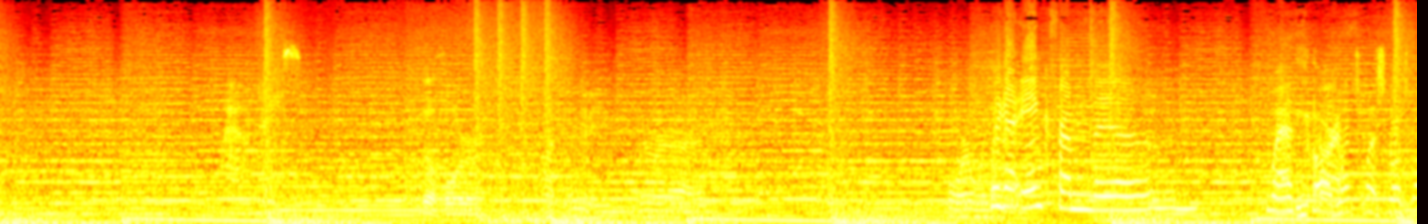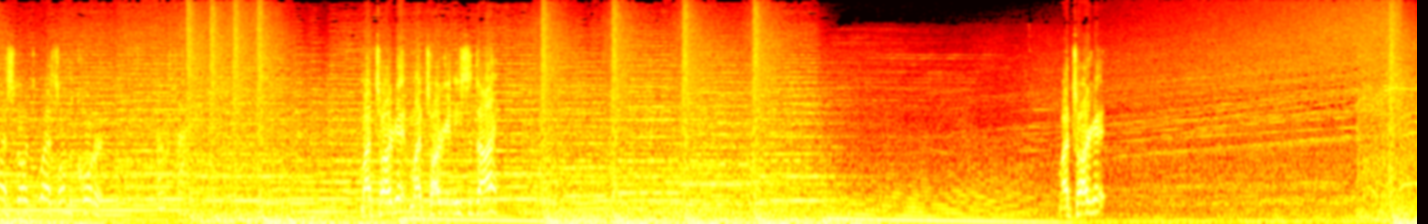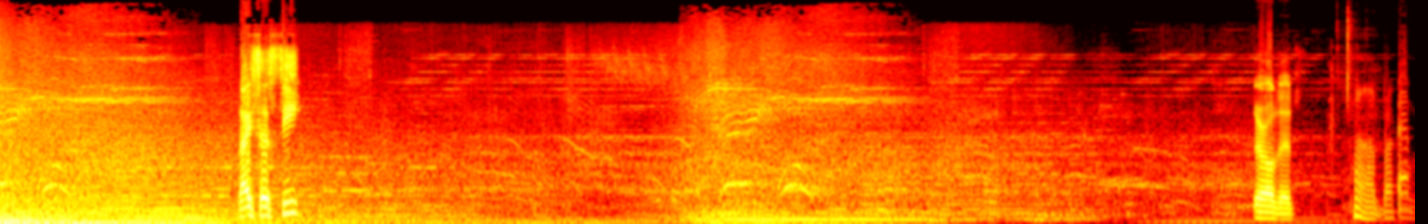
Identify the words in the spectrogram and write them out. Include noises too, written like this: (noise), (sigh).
Wow, nice. The horror. Uh, we got ink from the um, west. Uh, north. northwest, northwest, northwest, on the corner. Oh fuck. My target, my target needs to die. My target. Nice ST. They're all dead. Alright, back-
